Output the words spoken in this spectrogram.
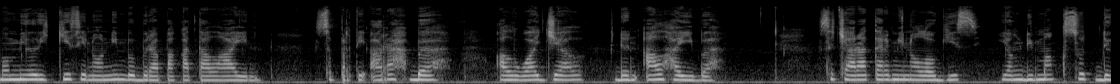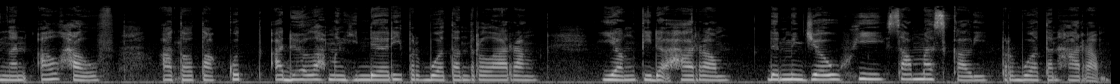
memiliki sinonim beberapa kata lain seperti arahbah, al-wajal, dan al-haibah Secara terminologis, yang dimaksud dengan al-hauf atau takut adalah menghindari perbuatan terlarang yang tidak haram dan menjauhi sama sekali perbuatan haram.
